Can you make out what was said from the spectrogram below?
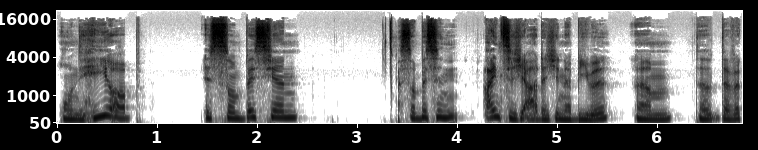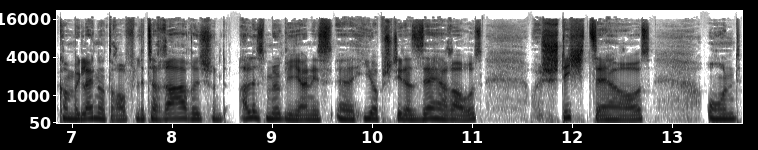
Und Hiob ist so ein bisschen, ist so ein bisschen einzigartig in der Bibel. Ähm, da, da, kommen wir gleich noch drauf. Literarisch und alles Mögliche. Eigentlich, äh, Hiob steht da sehr heraus, sticht sehr heraus. Und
